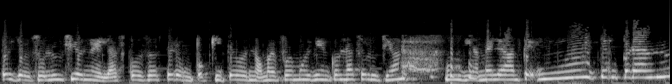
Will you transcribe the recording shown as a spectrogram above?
pues yo solucioné las cosas, pero un poquito no me fue muy bien con la solución. Un día me levanté muy temprano,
